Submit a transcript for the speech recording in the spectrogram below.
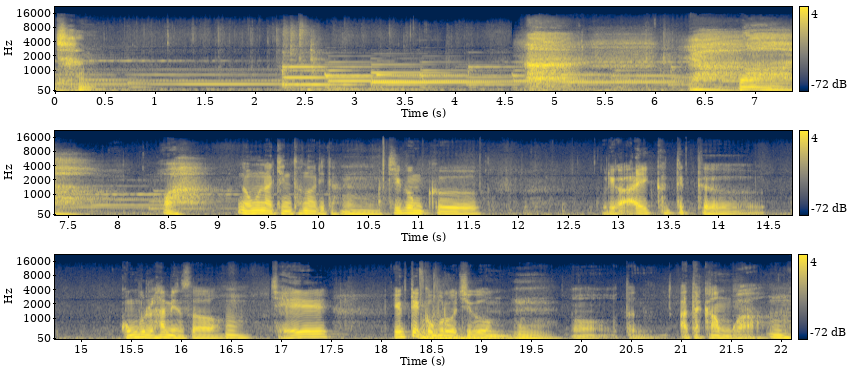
참. 와. 와. 너무나 긴 터널이다. 음, 지금 그 우리가 eye contact 공부를 하면서 음. 제일 역대급으로 지금 음. 어, 어떤 안타까움과 음,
